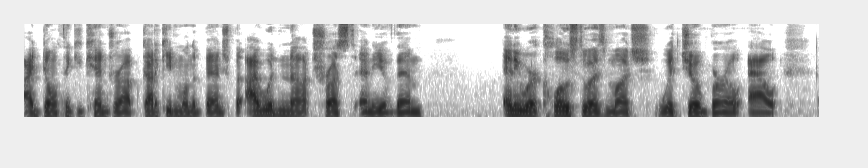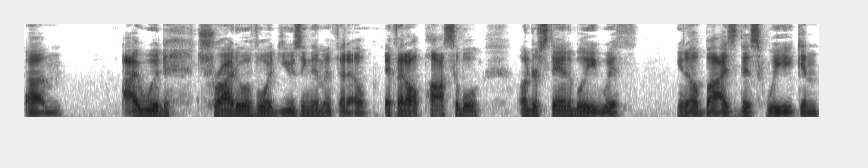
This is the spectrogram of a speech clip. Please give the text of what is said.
I don't think you can drop. Got to keep him on the bench, but I would not trust any of them anywhere close to as much with Joe Burrow out. Um, I would try to avoid using them if at all, if at all possible. Understandably, with you know buys this week and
